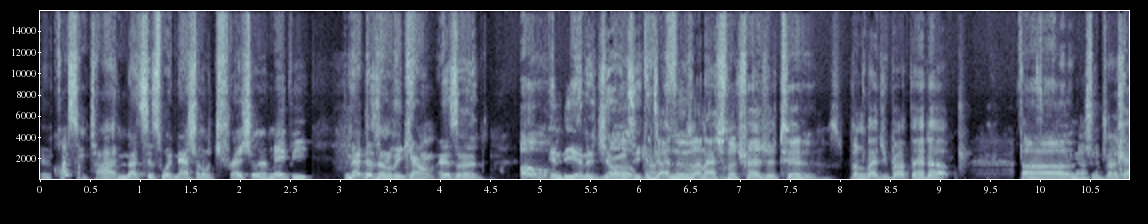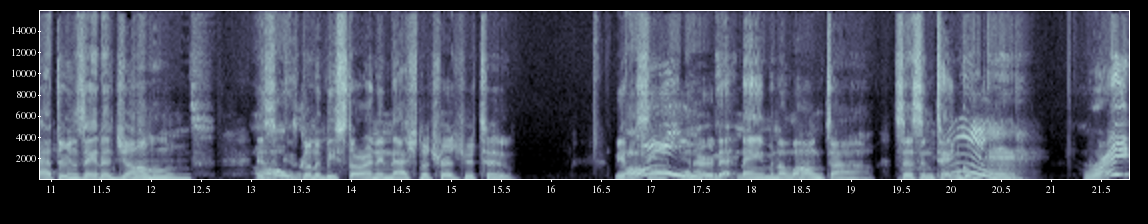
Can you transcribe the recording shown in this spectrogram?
in quite some time. That's just what National Treasure maybe, and that doesn't really count as a Oh, Indiana Jones. Oh, we got news on National Treasure too. I'm glad you brought that up. Uh, National Treasure. Catherine Zeta Jones is, Oh. is going to be starring in National Treasure too. We haven't seen Oh. heard that name in a long time since Entanglement. Hmm. right?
